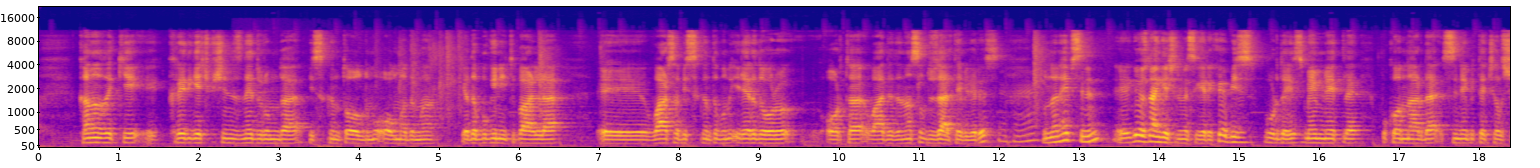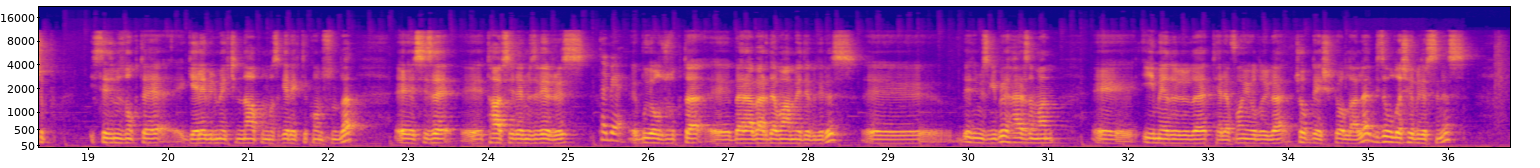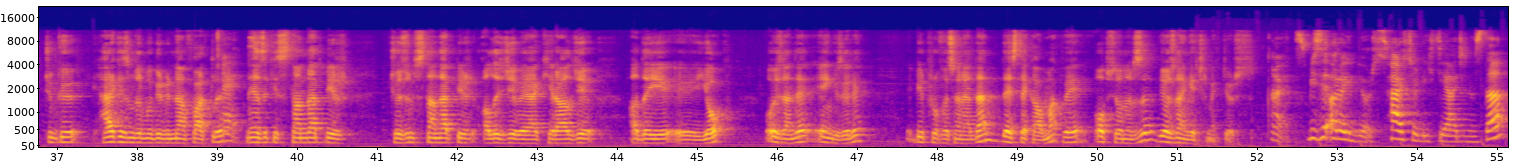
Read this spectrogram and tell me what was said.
Kanada'daki e, kredi geçmişiniz ne durumda? Bir sıkıntı oldu mu, olmadı mı? Ya da bugün itibariyle e, varsa bir sıkıntı bunu ileri doğru orta vadede nasıl düzeltebiliriz? Bunların hepsinin e, gözden geçirilmesi gerekiyor. Biz buradayız. Memnuniyetle bu konularda sizinle birlikte çalışıp istediğimiz noktaya gelebilmek için ne yapılması gerektiği konusunda e, size e, tavsiyelerimizi veririz. Tabii. E, Bu yolculukta e, beraber devam edebiliriz. E, Dediğimiz gibi her zaman e, e-mail yoluyla, telefon yoluyla, çok değişik yollarla bize ulaşabilirsiniz. Çünkü herkesin durumu birbirinden farklı. Evet. Ne yazık ki standart bir çözüm, standart bir alıcı veya kiralcı adayı e, yok. O yüzden de en güzeli bir profesyonelden destek almak ve opsiyonlarınızı gözden geçirmek diyoruz. Evet. Bizi arayın diyoruz. Her türlü ihtiyacınızda.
